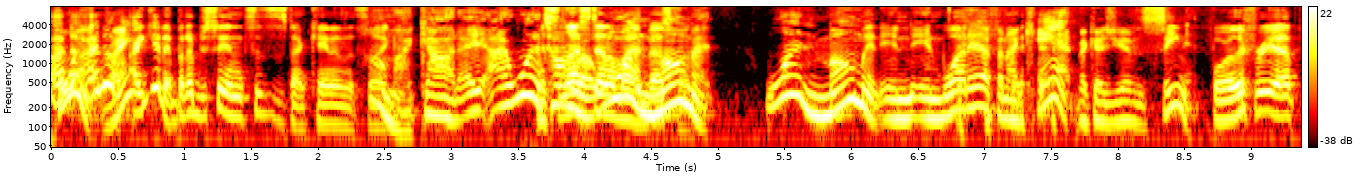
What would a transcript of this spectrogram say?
I point, know, I know, right? I get it, but I'm just saying since it's not canon, it's oh like Oh my god! I, I want to talk about down on my one moment, one moment in in what if, and I can't because you haven't seen it. spoiler free ep-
